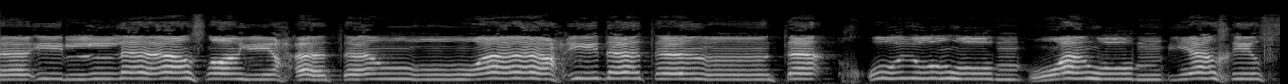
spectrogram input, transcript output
إلا صيحة واحدة تأخذهم وهم يخصمون.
